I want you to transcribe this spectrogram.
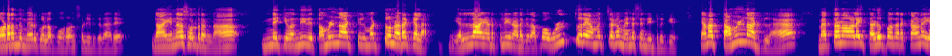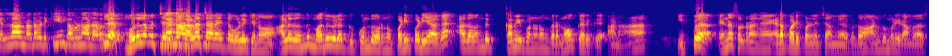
தொடர்ந்து மேற்கொள்ள போறோம்னு சொல்லியிருக்கிறாரு. நான் என்ன சொல்றேன்னா இன்னைக்கு வந்து இது தமிழ்நாட்டில் மட்டும் நடக்கல. எல்லா இடத்துலயும் நடக்குது. அப்போ உள்துறை அமைச்சகம் என்ன செஞ்சிட்டு இருக்கு ஏன்னா தமிழ்நாட்டுல மெத்தனாலை தடுப்பதற்கான எல்லா நடவடிக்கையும் தமிழ்நாடு அரசு முதலமைச்சர் கள்ளச்சாராயத்தை ஒழிக்கணும். அல்லது வந்து மதுவிலக்கு கொண்டு வரணும். படிப்படியாக அதை வந்து கம்மி பண்ணணுங்கிற நோக்கம் இருக்கு. ஆனா இப்ப என்ன சொல்றாங்க? எடப்பாடி பழனிசாமியா இருக்கட்டும் அன்புமணி ராமதாஸ்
